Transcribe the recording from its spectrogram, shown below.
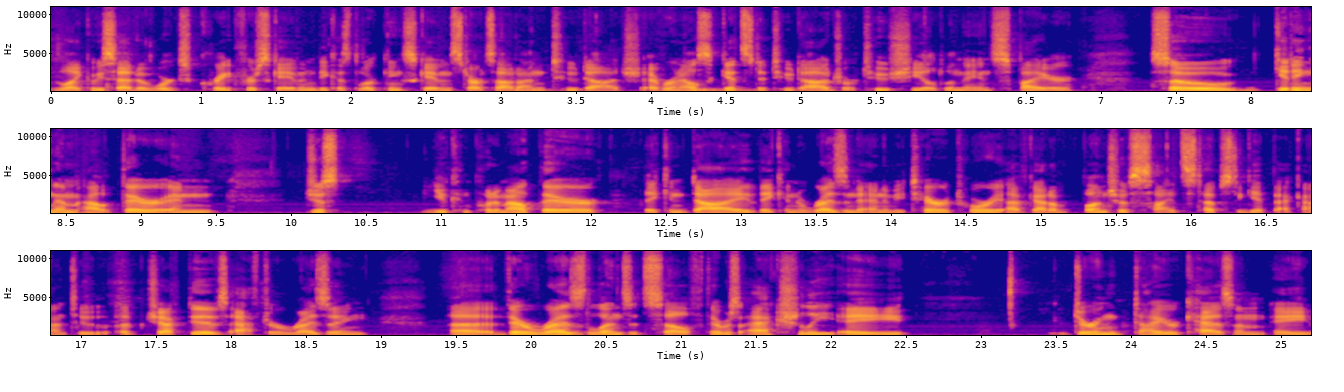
like we said, it works great for Skaven because Lurking Skaven starts out on two dodge. Everyone else gets to two dodge or two shield when they inspire. So getting them out there and just you can put them out there. They can die. They can res into enemy territory. I've got a bunch of side steps to get back onto objectives after resing. Uh, their res lends itself. There was actually a during Dire Chasm, a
